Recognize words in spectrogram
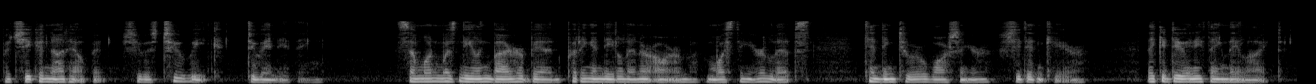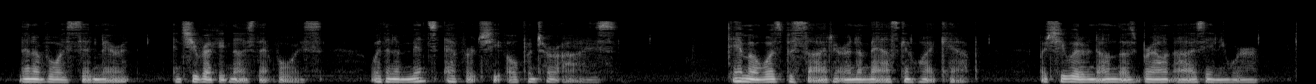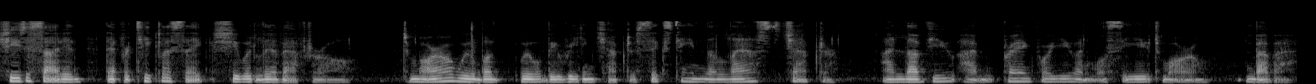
But she could not help it. She was too weak to do anything. Someone was kneeling by her bed, putting a needle in her arm, moistening her lips, tending to her, washing her. She didn't care. They could do anything they liked. Then a voice said Merritt, and she recognized that voice. With an immense effort, she opened her eyes. Emma was beside her in a mask and white cap, but she would have known those brown eyes anywhere. She decided that for Tikla's sake she would live after all. Tomorrow we will, we will be reading chapter 16, the last chapter. I love you. I'm praying for you and we'll see you tomorrow. Bye bye.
